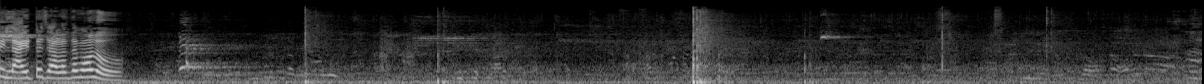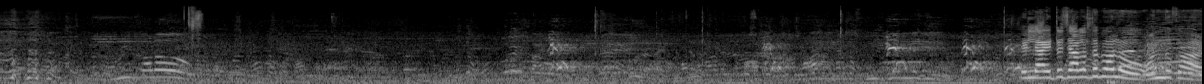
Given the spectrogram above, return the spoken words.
এই লাইটটা জ্বালাতে বলো এই লাইটটা জ্বালাতে বলো অন্ধকার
